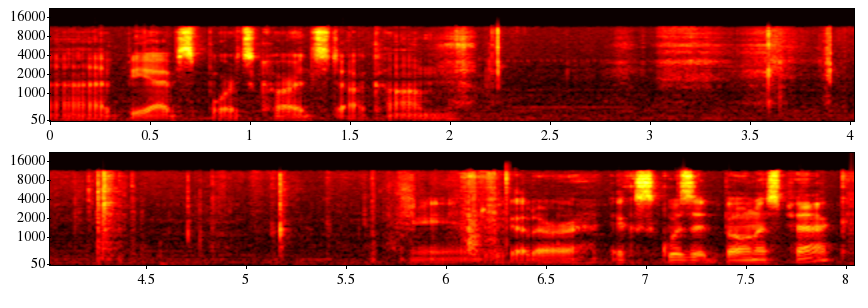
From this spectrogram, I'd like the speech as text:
uh, beehivesportscards.com. And we got our exquisite bonus pack.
